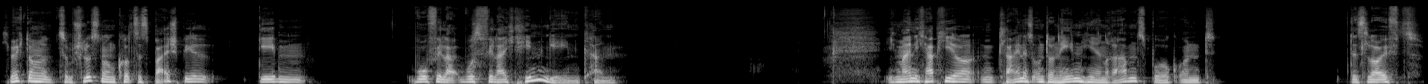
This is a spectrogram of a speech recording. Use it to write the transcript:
Ich möchte noch zum Schluss noch ein kurzes Beispiel geben, wo, wo es vielleicht hingehen kann. Ich meine, ich habe hier ein kleines Unternehmen hier in Ravensburg und das läuft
